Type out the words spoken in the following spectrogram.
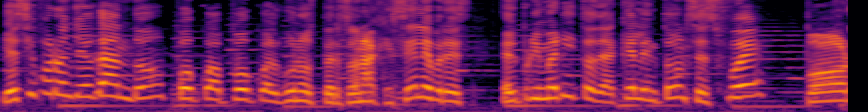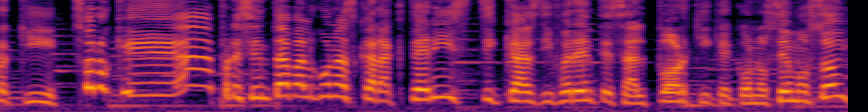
Y así fueron llegando poco a poco algunos personajes célebres. El primerito de aquel entonces fue Porky, solo que ah, presentaba algunas características diferentes al Porky que conocemos hoy.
